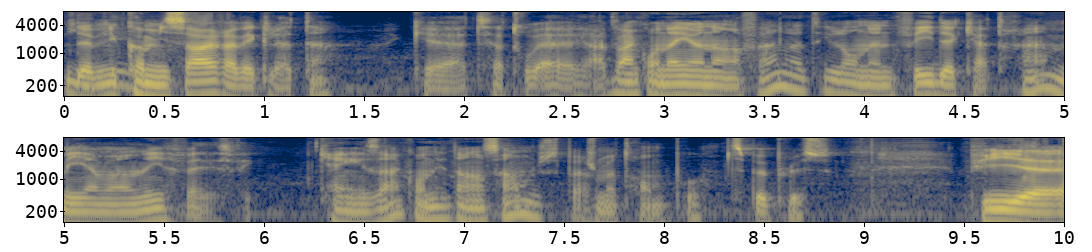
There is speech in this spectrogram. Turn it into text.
devenu commissaire avec le temps. avant qu'on ait un enfant, là, on a une fille de 4 ans, mais à un moment donné, ça fait, 15 ans qu'on est ensemble, j'espère que je me trompe pas, un petit peu plus. Puis, euh,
